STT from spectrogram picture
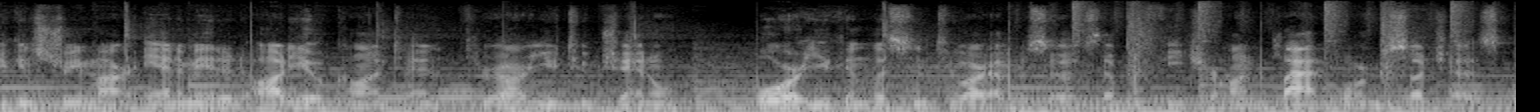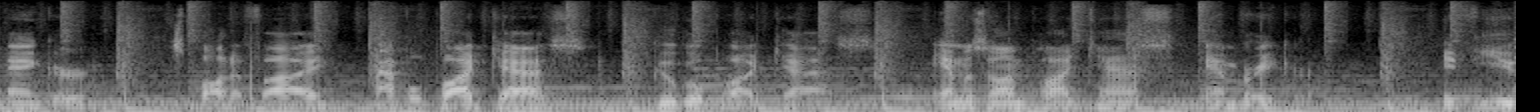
You can stream our animated audio content through our YouTube channel, or you can listen to our episodes that will feature on platforms such as Anchor, Spotify, Apple Podcasts, Google Podcasts, Amazon Podcasts, and Breaker. If you,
